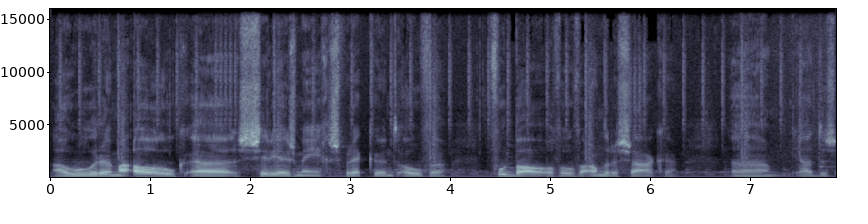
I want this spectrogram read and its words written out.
ahoeren, maar ook serieus mee in gesprek kunt over voetbal of over andere zaken. Ehm, ja, dus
